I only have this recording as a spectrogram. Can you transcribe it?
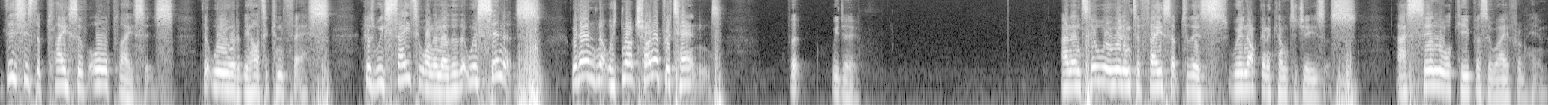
this is the place of all places that we ought to be able to confess. Because we say to one another that we're sinners. We don't, we're not trying to pretend but we do. And until we're willing to face up to this, we're not going to come to Jesus. Our sin will keep us away from him.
